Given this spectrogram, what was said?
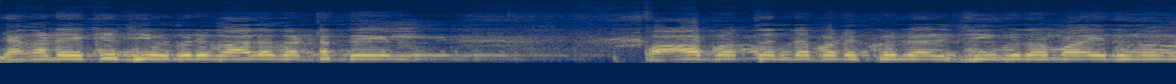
ഞങ്ങളുടെയൊക്കെ ജീവിത ഒരു കാലഘട്ടത്തിൽ പാപത്തിന്റെ പടുക്കുലാൽ ജീവിതമായിരുന്നു.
